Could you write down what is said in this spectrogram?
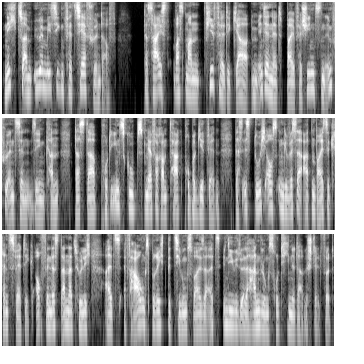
nicht zu einem übermäßigen Verzehr führen darf. Das heißt, was man vielfältig ja im Internet bei verschiedensten Influencern sehen kann, dass da Proteinscoops mehrfach am Tag propagiert werden, das ist durchaus in gewisser Art und Weise grenzwertig, auch wenn das dann natürlich als Erfahrungsbericht beziehungsweise als individuelle Handlungsroutine dargestellt wird.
